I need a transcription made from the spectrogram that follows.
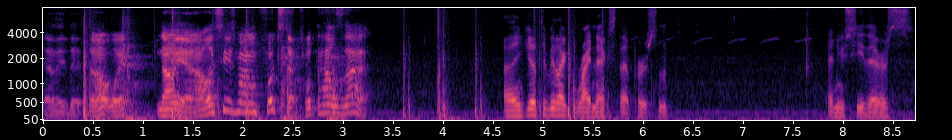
Yeah, they did. Oh wait, no, yeah. All I see is my own footsteps. What the hell is that? I think you have to be like right next to that person. And you see theirs.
